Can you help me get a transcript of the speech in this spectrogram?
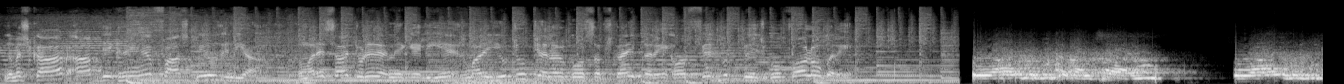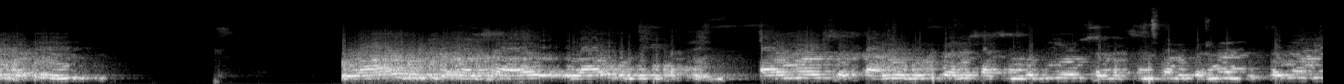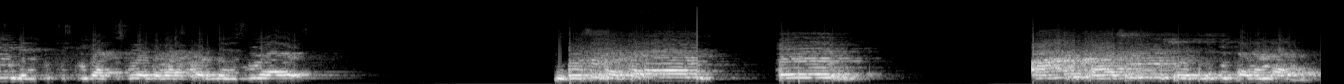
नमस्कार आप देख रहे हैं फास्ट न्यूज़ इंडिया हमारे साथ जुड़े रहने के लिए हमारे यूट्यूब चैनल को सब्सक्राइब करें और फेसबुक पेज को फॉलो करें सत्कार्य गुरु करना करना बेनती की जाती है दोबारा और बेनती है ਆਮ ਖਾਸ ਨੂੰ ਸੂਚਿਤ ਕੀਤਾ ਜਾਂਦਾ ਹੈ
